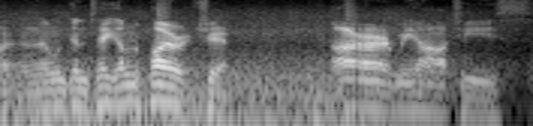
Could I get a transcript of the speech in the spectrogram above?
And then we're going to take on the pirate ship. Arr, me hearties.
